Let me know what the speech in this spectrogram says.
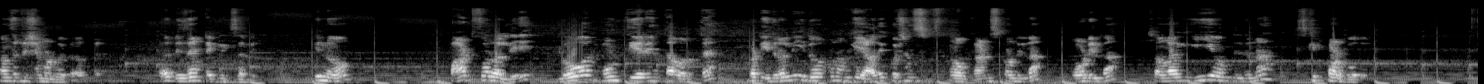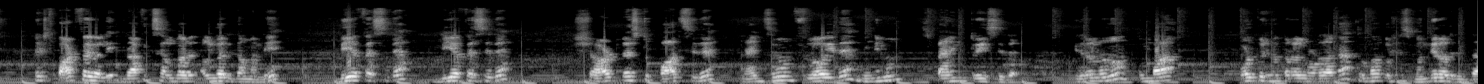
ಕಾನ್ಸಂಟ್ರೇಷನ್ ಮಾಡಬೇಕಾಗುತ್ತೆ. ಡಿಸೈನ್ ಟೆಕ್ನಿಕ್ಸ್ ಅಲ್ಲಿ. ಇನ್ನು ಪಾರ್ಟ್ ಫೋರ್ ಅಲ್ಲಿ ಲೋವರ್ ಬೌಂಡ್ ಥಿಯರಿ ಅಂತ ಬರುತ್ತೆ. ಬಟ್ ಇದರಲ್ಲಿ ಇದುವರೆಗೂ ನಮಗೆ ಯಾವುದೇ ಕ್ವಶನ್ಸ್ ನಾವು ಕಾಣಿಸ್ಕೊಂಡಿಲ್ಲ, ನೋಡಿಲ್ಲ. ಸೊ ಹಾಗಾಗಿ ಈ ಒಂದು ಇದನ್ನ ಸ್ಕಿಪ್ ಮಾಡಬಹುದು ನೆಕ್ಸ್ಟ್ ಪಾರ್ಟ್ ಫೈವ್ ಅಲ್ಲಿ ಗ್ರಾಫಿಕ್ಸ್ ಅಲ್ಗರಿದಮ್ ಅಲ್ಲಿ ಬಿ ಎಫ್ ಎಸ್ ಇದೆ ಬಿ ಎಫ್ ಎಸ್ ಇದೆ ಶಾರ್ಟೆಸ್ಟ್ ಪಾತ್ಸ್ ಇದೆ ಮ್ಯಾಕ್ಸಿಮಮ್ ಫ್ಲೋ ಇದೆ ಮಿನಿಮಮ್ ಸ್ಪ್ಯಾನಿಂಗ್ ಟ್ರೀಸ್ ಇದೆ. ಇದರಲ್ಲೂ ತುಂಬಾ ಓಲ್ಡ್ ಕ್ವಶನ್ ಪೇಪರ್ ಅಲ್ಲಿ ನೋಡಿದಾಗ ತುಂಬಾ ಕ್ವಶನ್ಸ್ ಬಂದಿರೋದ್ರಿಂದ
